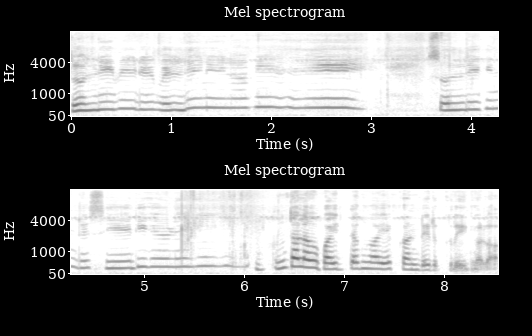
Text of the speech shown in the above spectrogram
சொல்லிவிடு வெள்ளி நிலவே. சொல்லுகின்ற செய்திகளை. இந்தளவு பைத்தங்காயை கண்டிருக்கிறீங்களா?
